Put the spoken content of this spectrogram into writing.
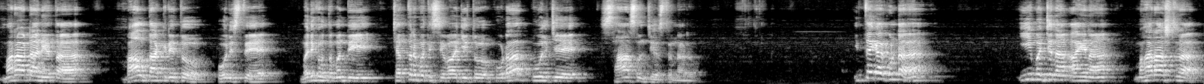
మరాఠా నేత బాల్ ఠాక్రేతో పోలిస్తే మరికొంతమంది ఛత్రపతి శివాజీతో కూడా పోల్చే సాహసం చేస్తున్నారు. ఇంతేకాకుండా ఈ మధ్యన ఆయన మహారాష్ట్ర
